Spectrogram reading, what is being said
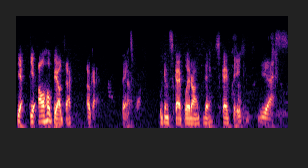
Yeah, yeah. I'll help you out, Zach. Okay. Thanks. Paul. We can Skype later on today. Skype date. Yes.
